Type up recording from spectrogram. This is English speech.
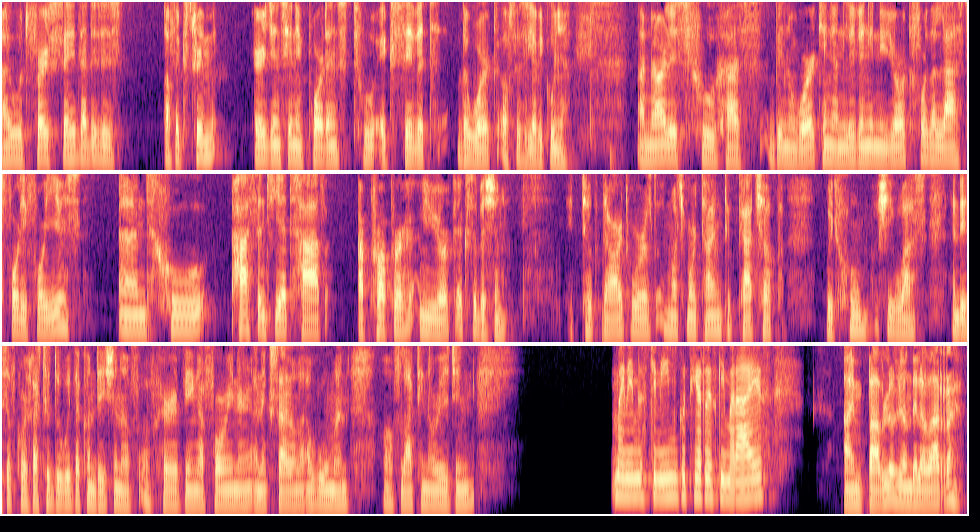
I would first say that it is of extreme urgency and importance to exhibit the work of Cecilia Vicuña, an artist who has been working and living in New York for the last 44 years and who hasn't yet have a proper New York exhibition. It took the art world much more time to catch up with whom she was. And this, of course, has to do with the condition of, of her being a foreigner, an exile, a woman of Latin origin. My name is Geaninne Gutiérrez Guimarães. I'm Pablo León de la Barra.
